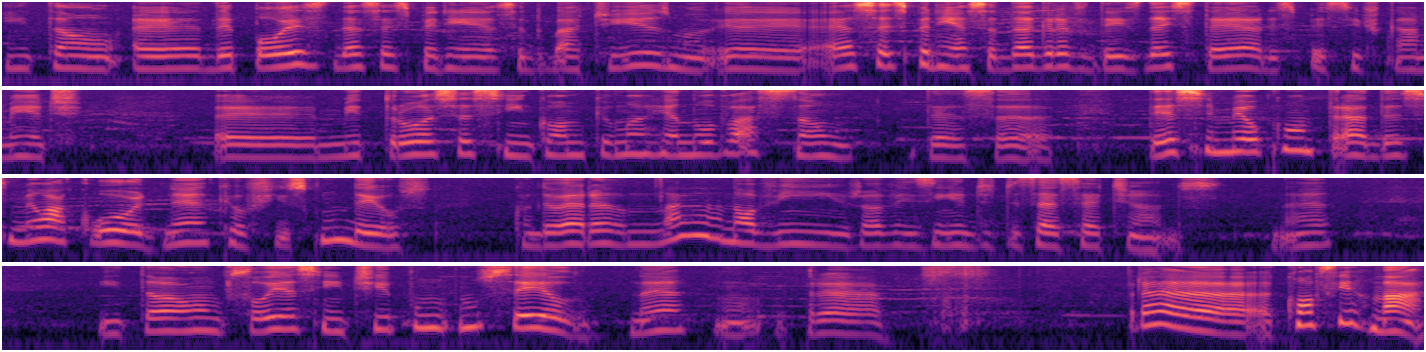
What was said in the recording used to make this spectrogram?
Então, é, depois dessa experiência do batismo, é, essa experiência da gravidez da Esther, especificamente, é, me trouxe assim como que uma renovação dessa, desse meu contrato, desse meu acordo, né, que eu fiz com Deus quando eu era novinha, jovenzinha de 17 anos, né? Então foi assim, tipo um, um selo, né? Um, para para confirmar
